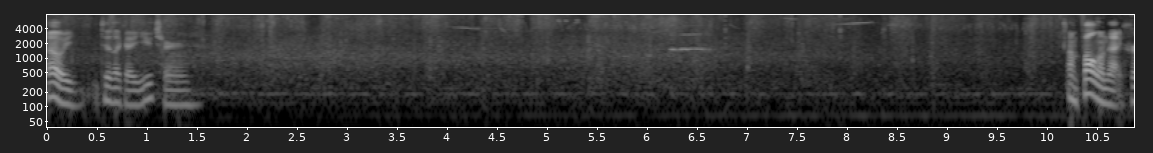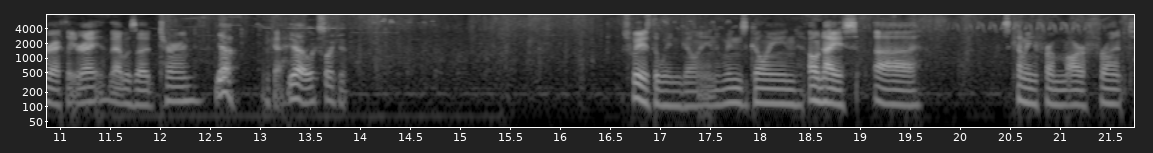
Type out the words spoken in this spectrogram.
Oh, he did like a U-turn. I'm following that correctly, right? That was a turn? Yeah. Okay. Yeah, it looks like it. Which way is the wind going? The wind's going... Oh, nice. Uh, it's coming from our front.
